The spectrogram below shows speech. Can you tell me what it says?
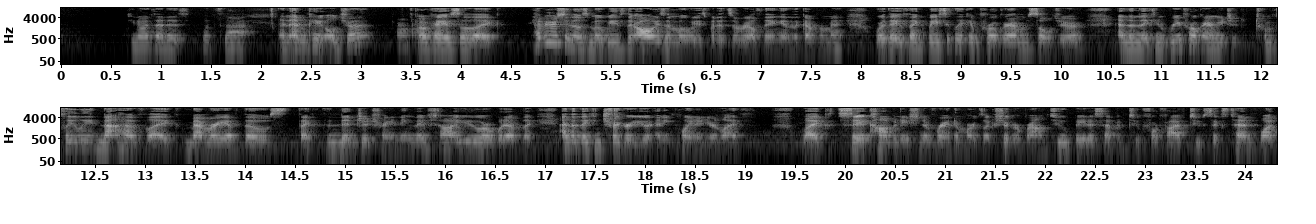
Do you know what that is? What's that? An MK Ultra? Uh-uh. Okay, so like have you ever seen those movies? They're always in movies, but it's a real thing in the government where they like basically can program a soldier, and then they can reprogram you to completely not have like memory of those like the ninja training they've taught you or whatever. Like, and then they can trigger you at any point in your life. Like, say a combination of random words like sugar brown, two beta seven, two four five, two six ten, one.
